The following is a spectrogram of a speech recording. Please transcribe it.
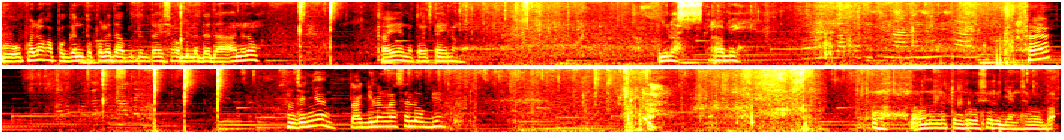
Oo pala, kapag ganito pala, dapat doon tayo sa kabila dadaan, ano? Kaya, natay-tay lang. Dulas, grabe. Ha? Nandiyan yun. Lagi lang nasa loob yun. Ah. Oh, nauna na itong grocery dyan sa baba.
